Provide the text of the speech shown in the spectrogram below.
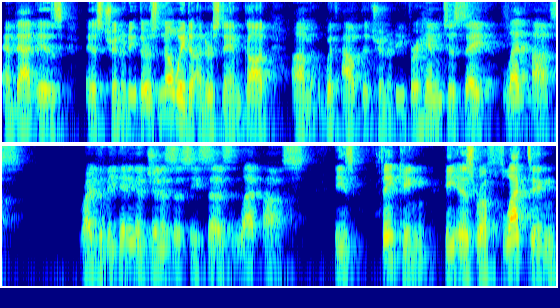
and that is as Trinity. There's no way to understand God um, without the Trinity. For Him to say, let us, right at the beginning of Genesis, He says, let us. He's thinking, He is reflecting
